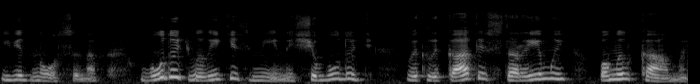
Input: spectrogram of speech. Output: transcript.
і відносинах будуть великі зміни, що будуть викликати старими помилками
